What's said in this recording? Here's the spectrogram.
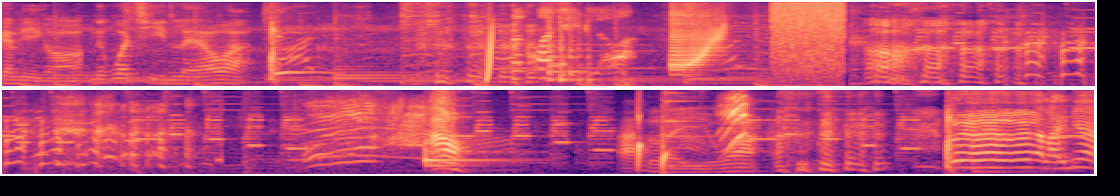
กันอีกเหรอ นึกว่าชินแล้วอะแล้วก็ชินแล้วอะอ๋อเอ้าอะไรวะ เฮ้ยเฮ้ยเฮ้ยอะไรเนี่ย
